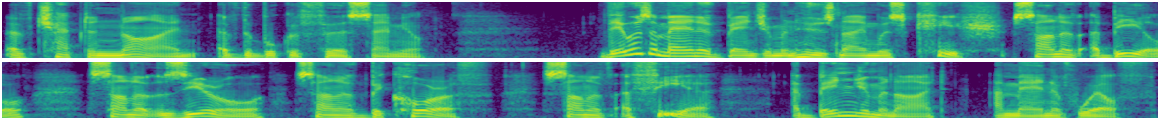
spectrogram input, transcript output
of chapter 9 of the book of 1 Samuel. There was a man of Benjamin whose name was Kish, son of Abiel, son of Zeror, son of Bechorath, son of Aphiah, a Benjaminite, a man of wealth.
